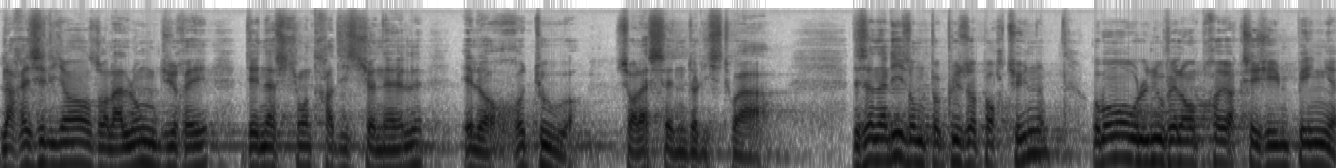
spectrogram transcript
la résilience dans la longue durée des nations traditionnelles et leur retour sur la scène de l'histoire. Des analyses on ne peut plus opportunes, au moment où le nouvel empereur Xi Jinping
